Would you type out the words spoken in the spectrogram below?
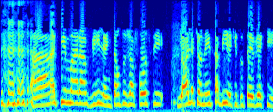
ah, que maravilha! Então tu já fosse. E olha que eu nem sabia que tu teve aqui.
